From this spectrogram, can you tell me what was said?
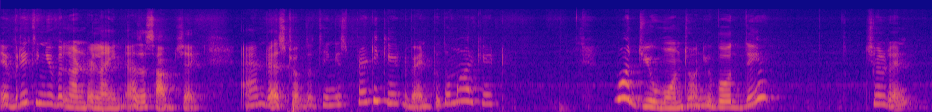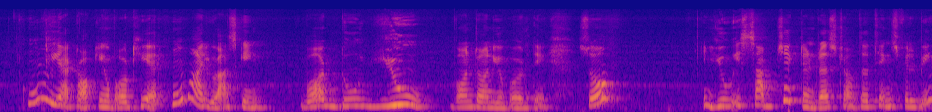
Everything you will underline as a subject and rest of the thing is predicate went to the market. What do you want on your birthday? Children, whom we are talking about here? Whom are you asking? What do you want on your birthday? So you is subject and rest of the things will be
